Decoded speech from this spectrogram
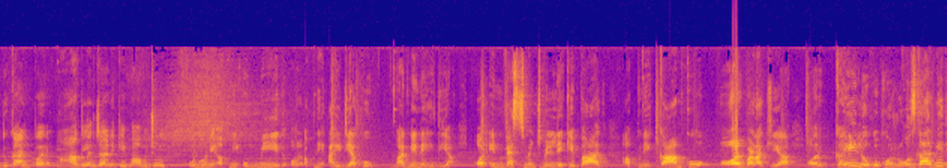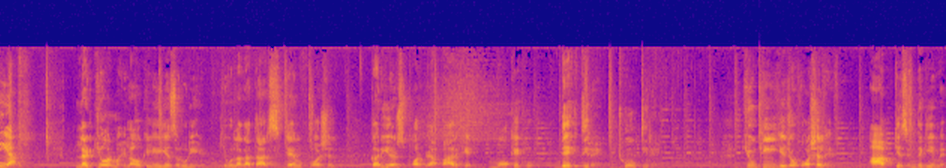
दुकान पर आग लग जाने के बावजूद उन्होंने अपनी उम्मीद और अपने आइडिया को मरने नहीं दिया और इन्वेस्टमेंट मिलने के बाद अपने काम को और बड़ा किया और कई लोगों को रोज़गार भी दिया। लड़कियों और महिलाओं के लिए यह ज़रूरी है कि वो लगातार स्टेम कौशल करियर्स और व्यापार के मौके को देखती रहे ढूंढती रहे। क्योंकि ये जो कौशल हैं आपकी ज़िंदगी में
